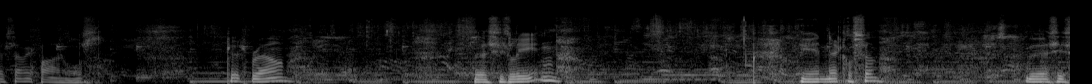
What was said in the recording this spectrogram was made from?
the semi-finals. Chris Brown versus Leighton. Ian Nicholson versus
